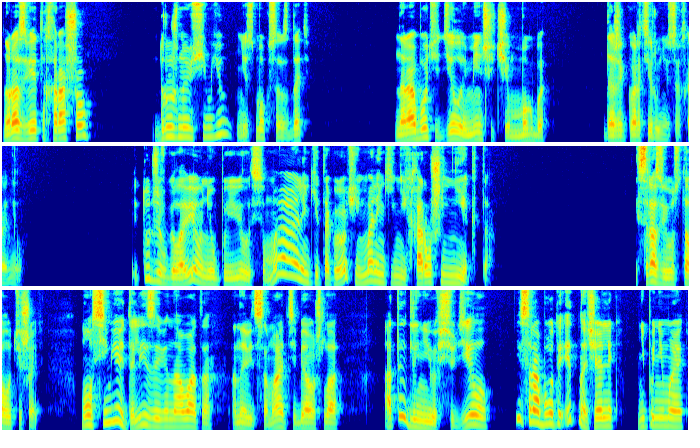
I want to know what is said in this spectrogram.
Но разве это хорошо? Дружную семью не смог создать. На работе делаю меньше, чем мог бы. Даже квартиру не сохранил. И тут же в голове у него появился маленький такой, очень маленький нехороший некто. И сразу его стал утешать. Мол, семьей это Лиза виновата, она ведь сама от тебя ушла. А ты для нее все делал. И с работы это начальник не понимает.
